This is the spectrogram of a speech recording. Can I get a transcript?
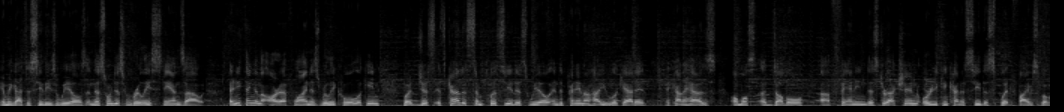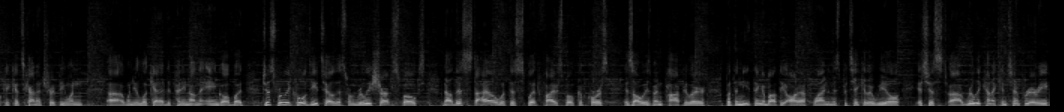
and we got to see these wheels, and this one just really stands out. Anything in the RF line is really cool looking, but just it's kind of the simplicity of this wheel and depending on how you look at it, it kind of has almost a double uh, fanning this direction or you can kind of see the split five spoke. It gets kind of trippy when, uh, when you look at it depending on the angle, but just really cool detail this one, really sharp spokes. Now this style with this split five spoke, of course, has always been popular, but the neat thing about the RF line in this particular wheel, it's just uh, really kind of contemporary,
